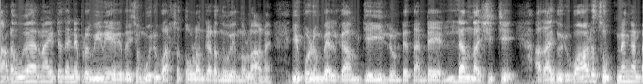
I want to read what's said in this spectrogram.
തടവുകാരൻ തടവുകാരനായിട്ട് തന്നെ പ്രവീൺ ഏകദേശം ഒരു വർഷത്തോളം കിടന്നു എന്നുള്ളതാണ്. ഇപ്പോഴും ബൽഗാം ജയിലിലുണ്ട്. തന്റെ എല്ലാം നശിച്ച്. അതായത് ഒരുപാട് സ്വപ്നം കണ്ട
